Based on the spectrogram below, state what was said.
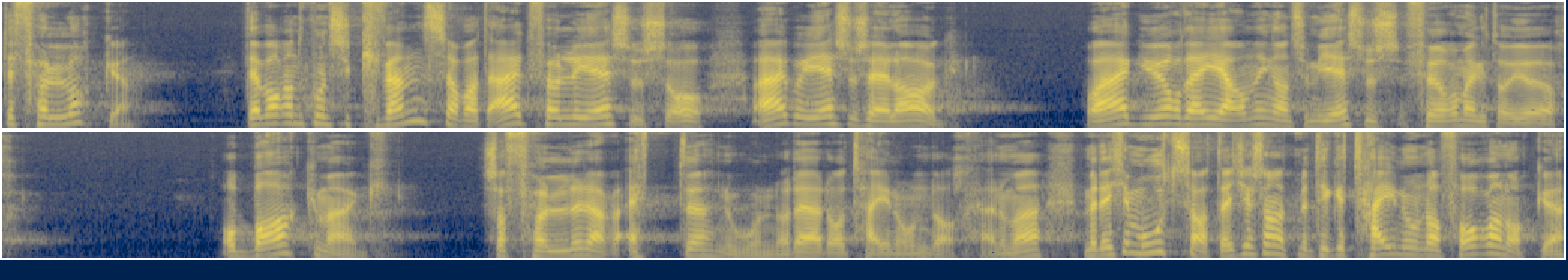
Det følger oss. Det er bare en konsekvens av at jeg følger Jesus, og jeg og Jesus er i lag. Og jeg gjør de gjerningene som Jesus fører meg til å gjøre. Og bak meg så følger dere etter noen, og det er da tegn under. Er det med? Men det er ikke motsatt. Det er ikke sånn at vi tar tegn under foran noe,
